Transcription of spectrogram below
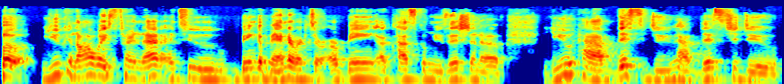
But you can always turn that into being a band director or being a classical musician of you have this to do, you have this to do.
